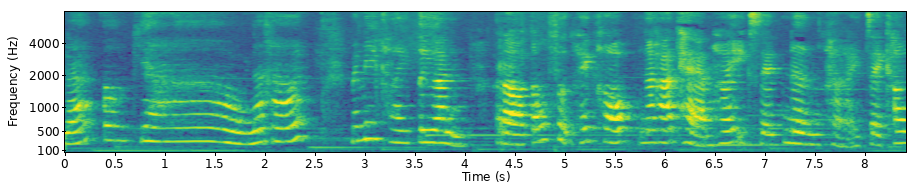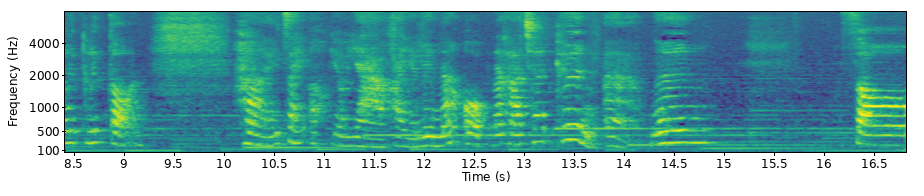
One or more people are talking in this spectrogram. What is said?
และออกยาวนะคะ ไม่มีใครเตือน เราต้องฝึกให้ครบนะคะ แถมให้อีกเซตหนึ่งหายใจเข้าลึกๆก่อน หายใจออกยาวๆ ค่ะ อย่าลืมหน้าอกนะคะ เชิดขึ้น อ่าหนึ่งสอง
